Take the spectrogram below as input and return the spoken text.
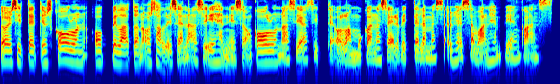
toi sitten, että jos koulun oppilaat on osallisena siihen, niin se on koulun asia sitten olla mukana selvittelemässä yhdessä vanhempien kanssa.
